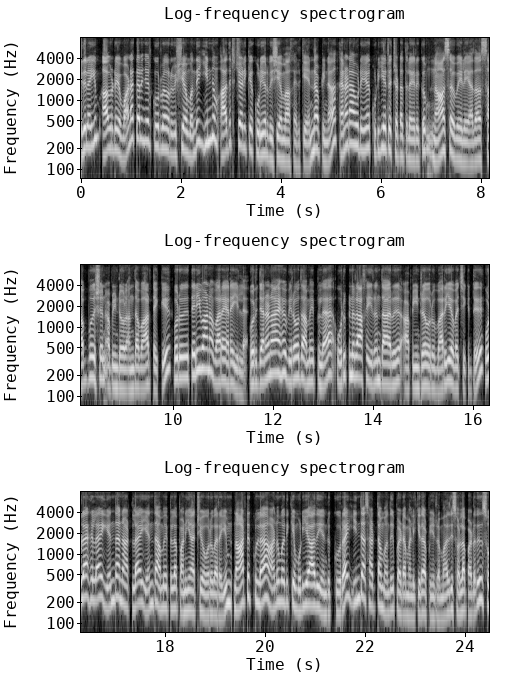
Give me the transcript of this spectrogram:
இதுலயும் அவருடைய வழக்கறிஞர் கூறுற ஒரு விஷயம் வந்து இன்னும் அதிர்ச்சி அளிக்கக்கூடிய ஒரு விஷயமாக இருக்கு. என்ன அப்படின்னா கனடாவுடைய குடியேற்ற சட்டத்துல இருக்கும் நாச வேலை அதாவது சப்வர்ஷன் அப்படின்ற ஒரு அந்த வார்த்தைக்கு ஒரு தெளிவான வரையறை இல்ல. ஒரு ஜனநாயக விரோத அமைப்புல உறுப்பினராக இருந்தாரு அப்படின்ற ஒரு வரியை வச்சுக்கிட்டு உலகில எந்த நாட்டுல எந்த அமைப்புல பணியாற்றிய ஒருவரையும் நாட்டுக்குள்ள அனுமதிக்க முடியாது என்று கூற கூட இந்த சட்டம் வந்து இப்போ இடமளிக்குது அப்படின்ற மாதிரி சொல்லப்படுது. ஸோ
